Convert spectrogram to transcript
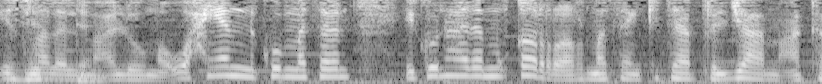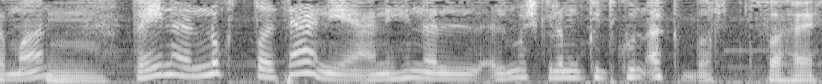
إيصال جداً. المعلومة واحيانا يكون مثلا يكون هذا مقرر مثلا كتاب في الجامعة كمان مم. فهنا النقطه ثانية يعني هنا المشكلة ممكن تكون أكبر صحيح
